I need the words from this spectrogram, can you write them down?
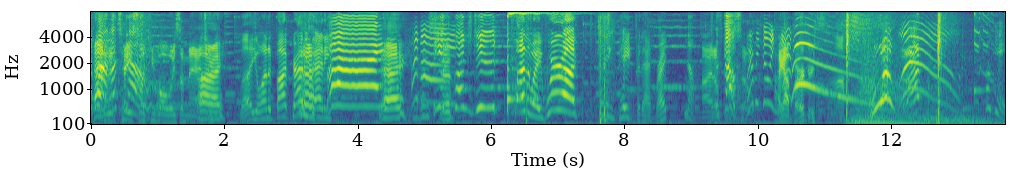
It let's tastes like you've always imagined. All right. Well, you wanted five Krabby Patty. Bye! Hey, See you, Sponge Dude! By the way, we're uh getting paid for that, right? No. I don't let's go. so. Where are we going? I got Nana? burgers. Wow. Okay,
